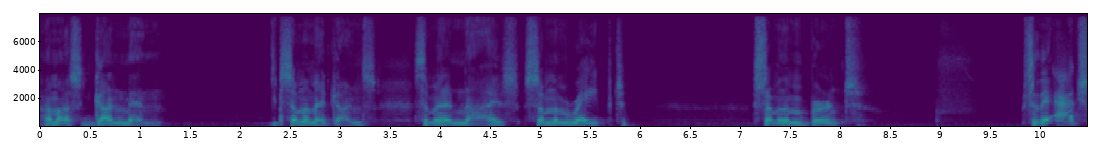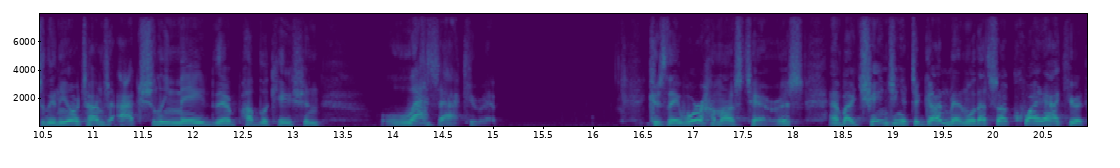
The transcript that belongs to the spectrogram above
Hamas gunmen. Some of them had guns, some of them had knives, some of them raped, some of them burnt. So they actually, the New York Times actually made their publication less accurate because they were Hamas terrorists, and by changing it to gunmen, well, that's not quite accurate.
